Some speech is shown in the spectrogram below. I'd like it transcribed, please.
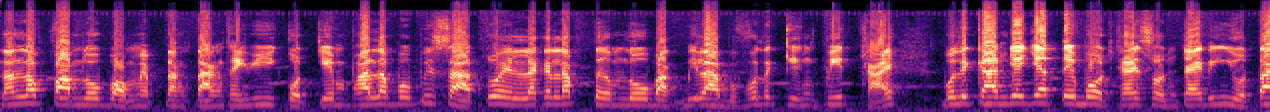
นั้นรับฟาร์มโลบอกแมปต่างๆไทยวีกดเกมพันและโบพิศาจด้วย และก็รับเติมโลบักบิลาบุฟเฟตกิงพิษขาย บริการเยอะแยะเต็มหมดใครสนใจลิงก์อยู่ใต้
